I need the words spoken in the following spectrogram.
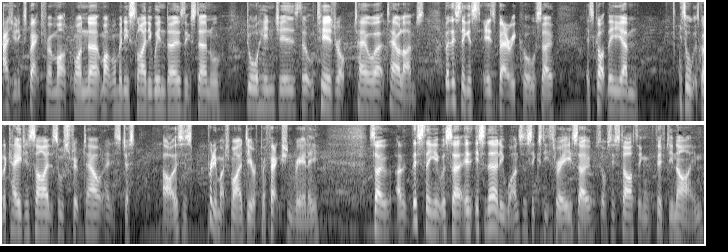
as you'd expect from a Mark One, uh, Mark One Mini, slidey windows, external door hinges, the little teardrop tail uh, tail lamps. But this thing is, is very cool. So it's got the um, it's all it's got a cage inside. It's all stripped out, and it's just oh, this is pretty much my idea of perfection, really. So uh, this thing, it was uh, it- it's an early one, so 63. So it's obviously starting 59.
